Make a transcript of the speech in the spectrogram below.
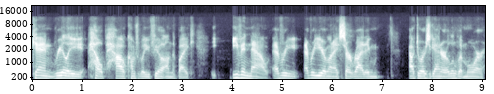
can really help how comfortable you feel on the bike. Even now every every year when i start riding outdoors again or a little bit more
